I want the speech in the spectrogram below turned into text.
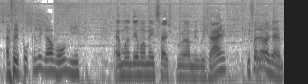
Aí eu falei, pô, que legal, vou ouvir. Aí eu mandei uma mensagem pro meu amigo Jaime e falei, ó, oh, Jaime,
